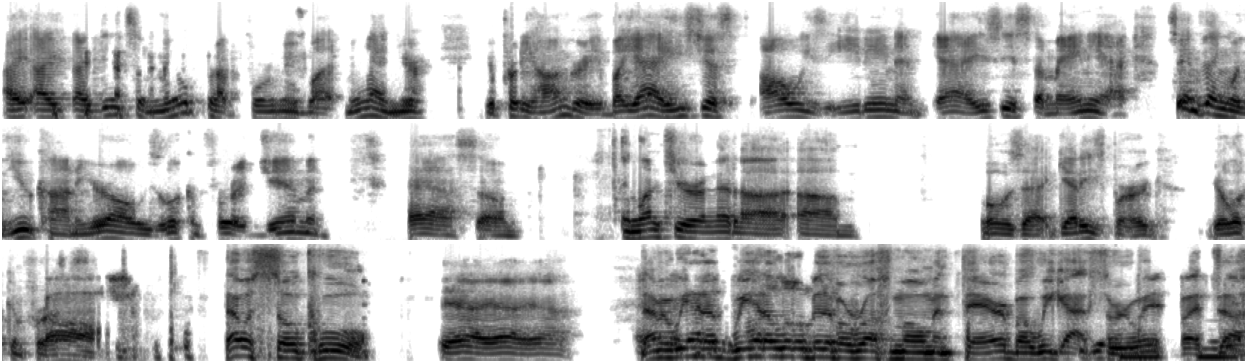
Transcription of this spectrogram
I, I, I, did some meal prep for me, but man, you're you're pretty hungry. But yeah, he's just always eating, and yeah, he's just a maniac. Same thing with you, Connie. You're always looking for a gym, and yeah, so unless you're at uh um, what was that Gettysburg, you're looking for. Oh, that was so cool. Yeah, yeah, yeah. I mean, we had a we had a little bit of a rough moment there, but we got through it. But uh,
